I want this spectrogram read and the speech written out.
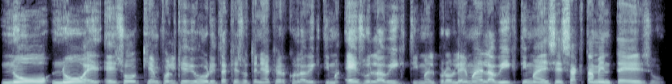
No, no, e, eso, ¿quién fue el que dijo ahorita que eso tenía que ver con la víctima? Eso es la víctima. El problema de la víctima es exactamente eso.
